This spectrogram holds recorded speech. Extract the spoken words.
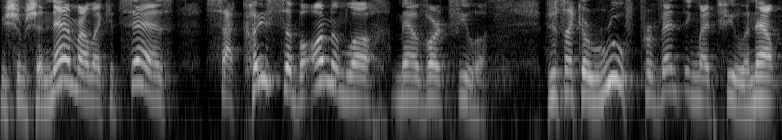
Mishum shenemar, like it says, sakoisa ba'onan lach me'avar tefillah. There's like a roof preventing my tefillah. Now,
